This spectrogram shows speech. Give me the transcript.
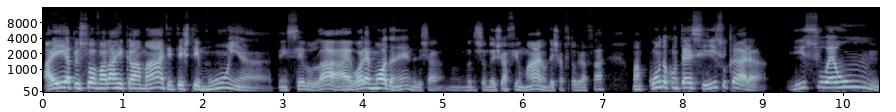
aí a pessoa vai lá reclamar, tem testemunha, tem celular, agora é moda, né? Não deixar, não deixar, não deixar filmar, não deixar fotografar. Mas quando acontece isso, cara, isso é um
